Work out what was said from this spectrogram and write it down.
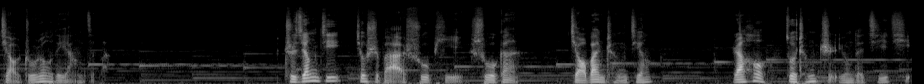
绞猪肉的样子吧？纸浆机就是把树皮、树干搅拌成浆，然后做成纸用的机器。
